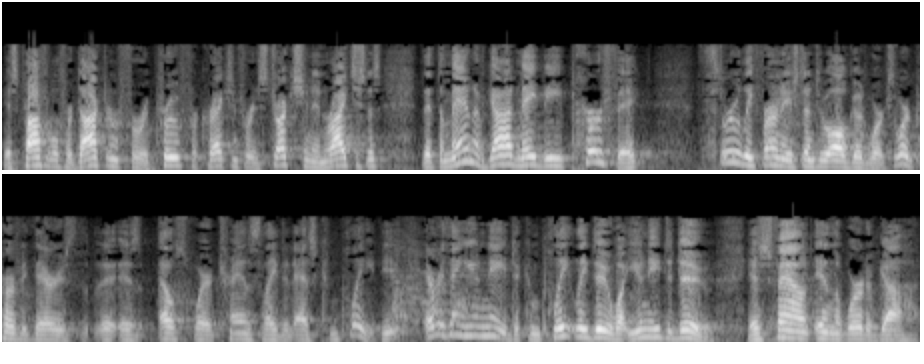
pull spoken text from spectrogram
It's profitable for doctrine, for reproof, for correction, for instruction in righteousness, that the man of God may be perfect, thoroughly furnished unto all good works. The word perfect there is, is elsewhere translated as complete. You, everything you need to completely do what you need to do is found in the Word of God.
